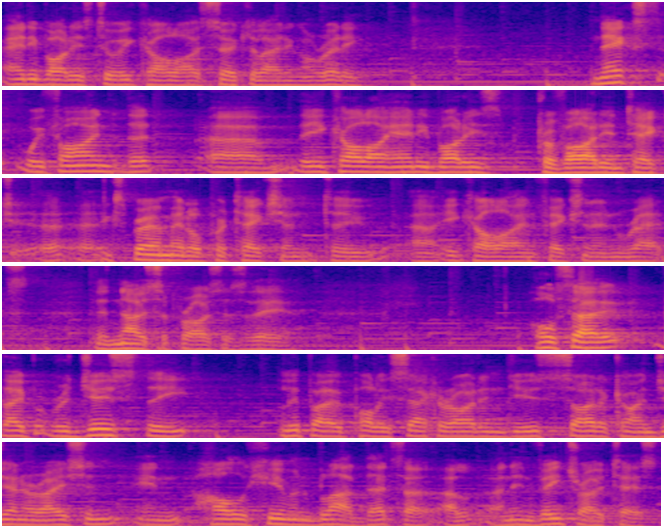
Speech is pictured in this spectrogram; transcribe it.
antibodies to E. coli circulating already. Next, we find that um, the E. coli antibodies provide uh, uh, experimental protection to uh, E. coli infection in rats. There's no surprises there. Also, they reduce the lipopolysaccharide-induced cytokine generation in whole human blood. That's a, a, an in vitro test,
